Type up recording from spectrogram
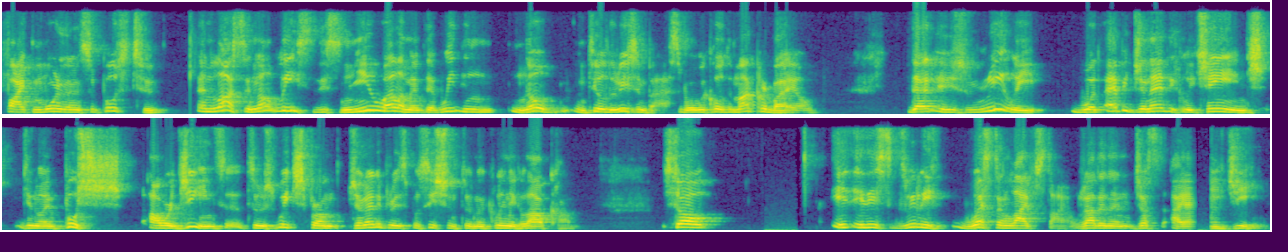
fight more than it's supposed to. And last and not least, this new element that we didn't know until the recent past, what we call the microbiome, that is really what epigenetically change, you know, and push our genes to switch from genetic predisposition to the clinical outcome. So it, it is really Western lifestyle rather than just hygiene.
